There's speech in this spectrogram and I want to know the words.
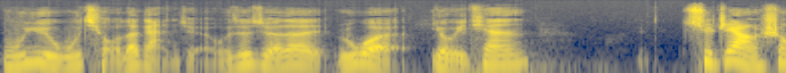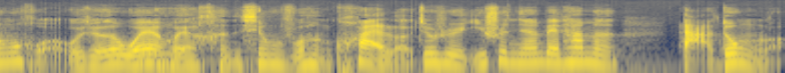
无欲无求的感觉。我就觉得，如果有一天去这样生活，我觉得我也嗯会很幸福、很快乐，就是一瞬间被他们打动了。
